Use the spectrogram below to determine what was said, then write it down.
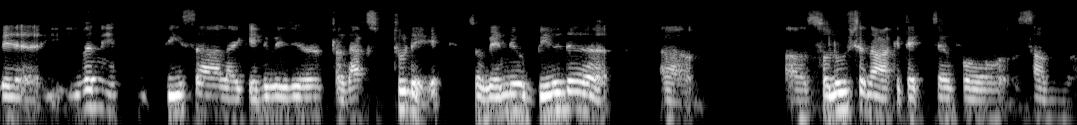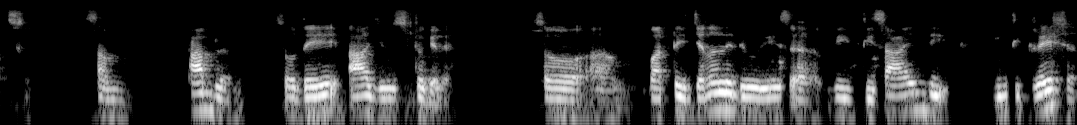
when, even if these are like individual products today, so when you build a, um, a solution architecture for some some problem, so they are used together. So um, what we generally do is uh, we design the integration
